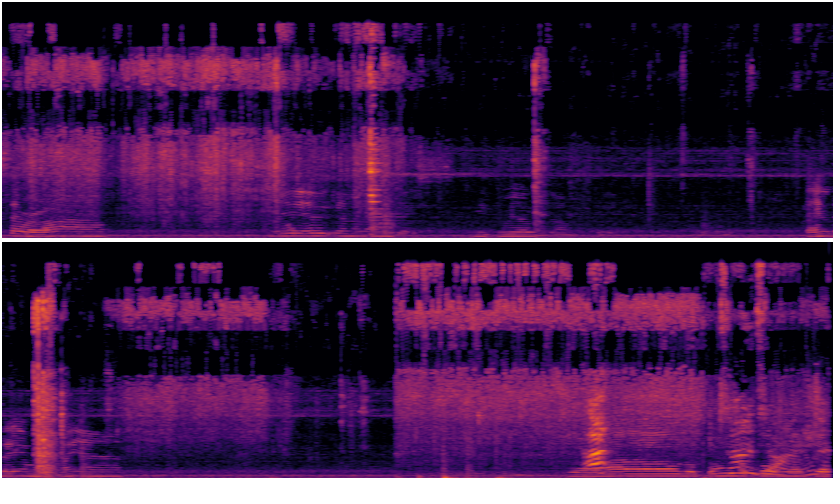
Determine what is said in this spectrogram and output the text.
sarap. May ano naman guys. May grill down. Kain tayo mamaya. Wow, lutong-luto na siya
